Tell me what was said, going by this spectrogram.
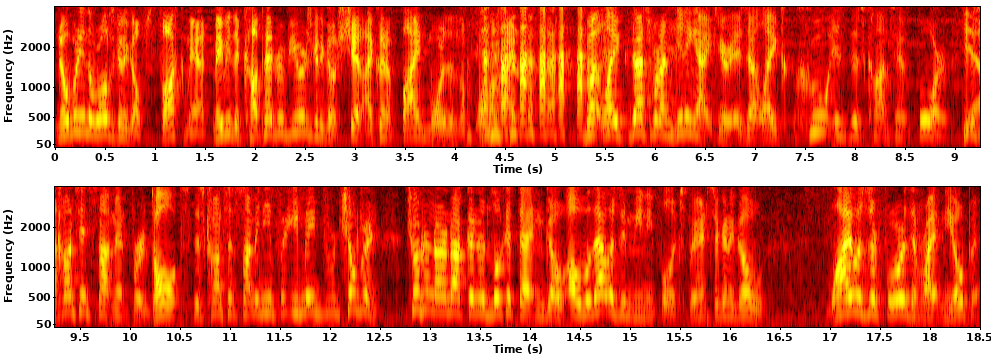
Nobody in the world is going to go, "Fuck, man." Maybe the Cuphead reviewer is going to go, "Shit, I couldn't find more than the four behind." but like, that's what I'm getting at here. Is that like, who is this content for? This content's not meant for adults. This content's not made for, even made for children. Children are not going to look at that and go, "Oh, well, that was a meaningful experience." They're going to go, why was there four of them right in the open?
